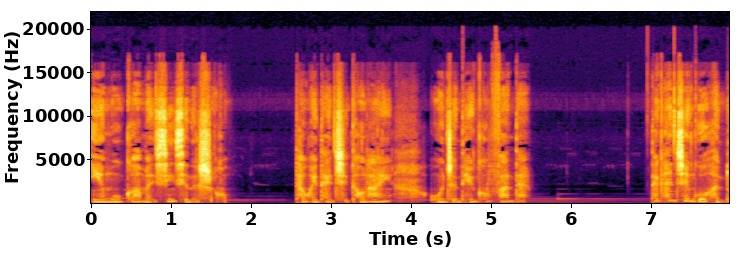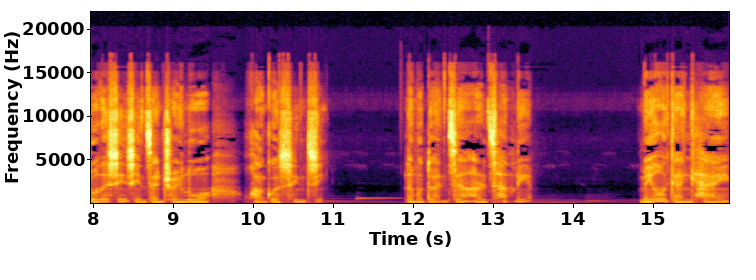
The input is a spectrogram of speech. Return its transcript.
夜幕挂满星星的时候，他会抬起头来望着天空发呆。他看见过很多的星星在坠落，划过心境。那么短暂而惨烈，没有感慨，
